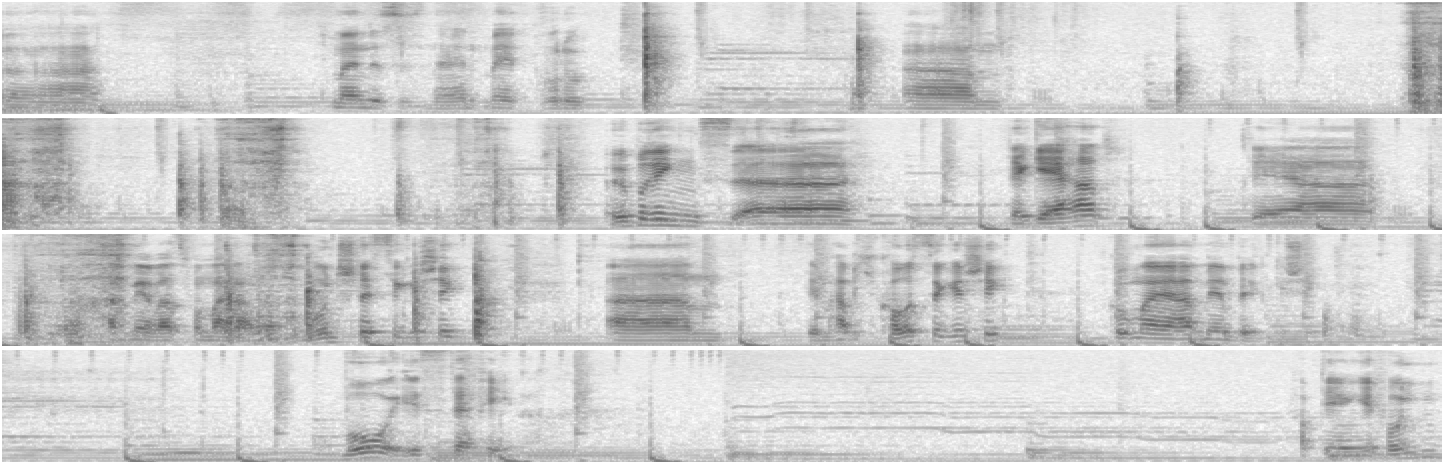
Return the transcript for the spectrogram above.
Ja. Ich meine, das ist ein Handmade-Produkt. Ähm, Übrigens, äh, der Gerhard, der hat mir was von meiner Wunschliste geschickt. Ähm, dem habe ich Coaster geschickt. Guck mal, er hat mir ein Bild geschickt. Wo ist der Fehler? Habt ihr ihn gefunden?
